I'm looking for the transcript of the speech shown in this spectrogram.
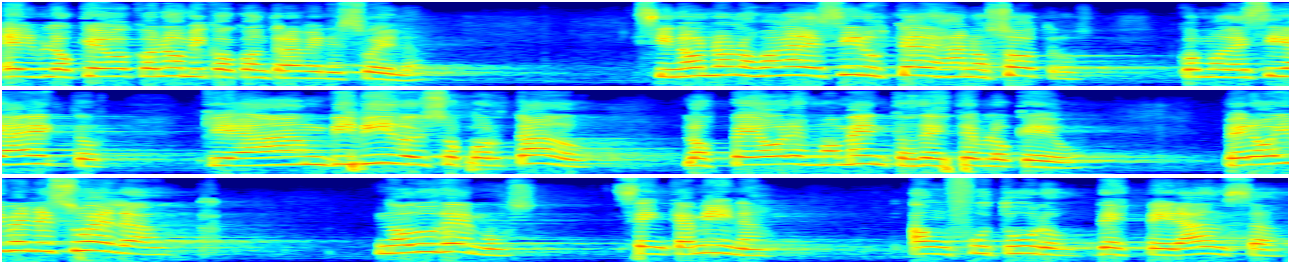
el bloqueo económico contra Venezuela. Si no, no nos van a decir ustedes a nosotros, como decía Héctor, que han vivido y soportado los peores momentos de este bloqueo. Pero hoy Venezuela, no dudemos, se encamina a un futuro de esperanza,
